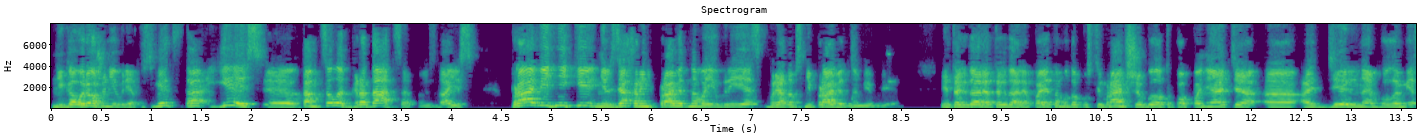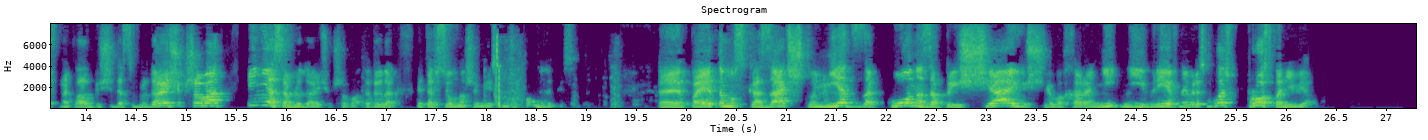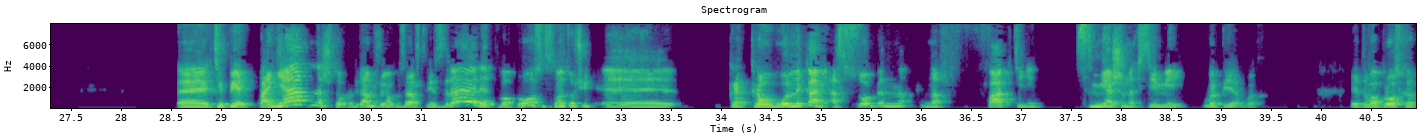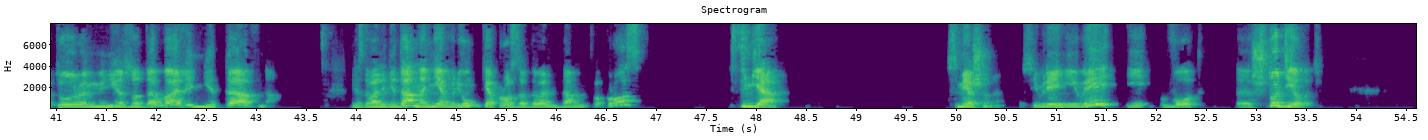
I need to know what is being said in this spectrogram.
Не говоря уже не еврея. То есть да, есть э, там целая градация. То есть, да, есть праведники, нельзя хоронить праведного еврея рядом с неправедным евреем и так далее, и так далее. Поэтому, допустим, раньше было такое понятие, э, отдельное было место на кладбище для соблюдающих шаббат и не соблюдающих шаббат и так далее. Это все в нашем еврейском законе написано. Э, поэтому сказать, что нет закона, запрещающего хоронить неевреев на еврейском кладбище, просто неверно. Э, теперь, понятно, что когда мы живем в государстве Израиля, этот вопрос становится очень э, краеугольный камень, особенно на факте смешанных семей, во-первых. Это вопрос, который мне задавали недавно. Мне задавали недавно, не в рюмке, а просто задавали недавно этот вопрос. Семья смешанная. То есть еврей, не еврей. И вот, э, что делать?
